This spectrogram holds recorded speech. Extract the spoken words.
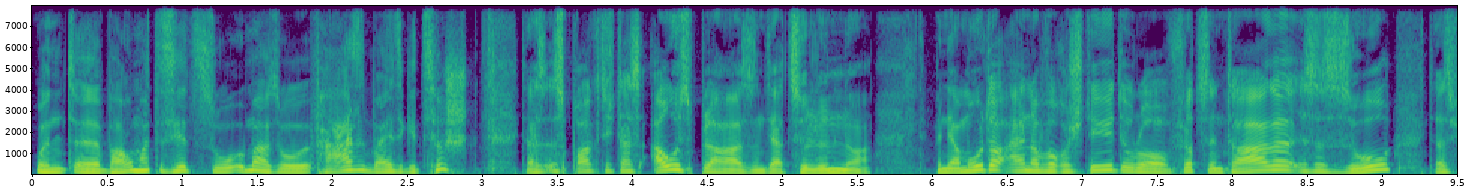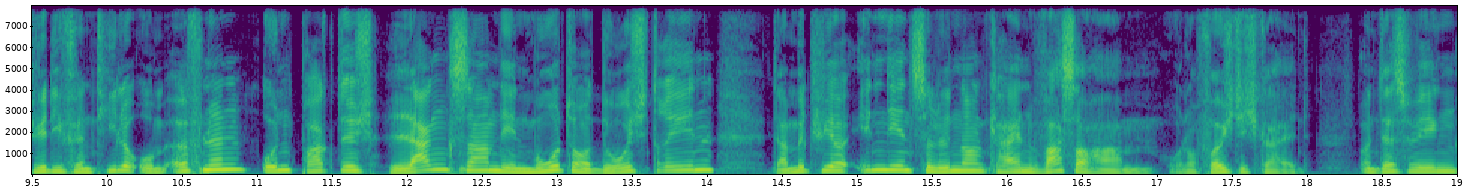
Und äh, warum hat es jetzt so immer so phasenweise gezischt? Das ist praktisch das Ausblasen der Zylinder. Wenn der Motor eine Woche steht oder 14 Tage, ist es so, dass wir die Ventile oben öffnen und praktisch langsam den Motor durchdrehen, damit wir in den Zylindern kein Wasser haben oder Feuchtigkeit. Und deswegen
